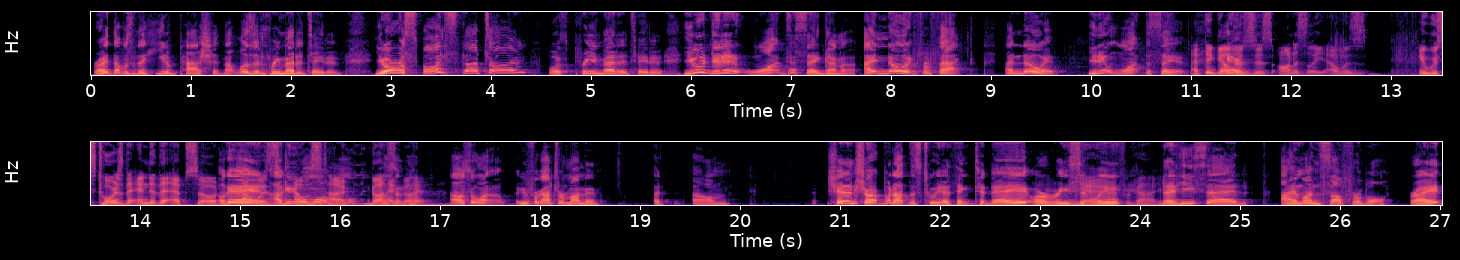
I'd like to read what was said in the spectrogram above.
right? That was in the heat of passion. That wasn't premeditated. Your response that time was premeditated. You didn't want to say Gunna. I know it for fact. I know it. You didn't want to say it. I think I Here. was just honestly I was it was towards the end of the episode. Okay, I was, I'll give you I one was more, one tired. more. Go Listen, ahead, go uh, ahead. I also want you forgot to remind me. Uh, um, Shannon Sharpe put out this tweet I think today or recently yeah, I forgot. that he said, "I'm unsufferable." Right?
